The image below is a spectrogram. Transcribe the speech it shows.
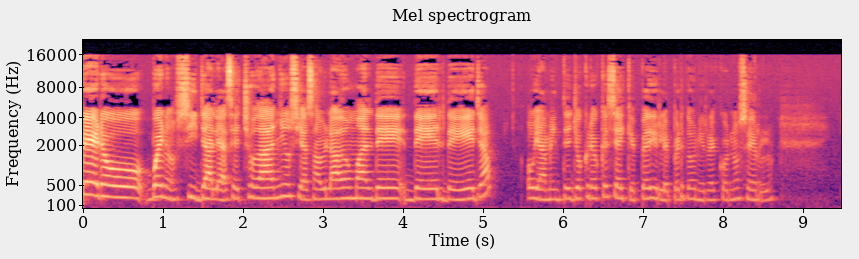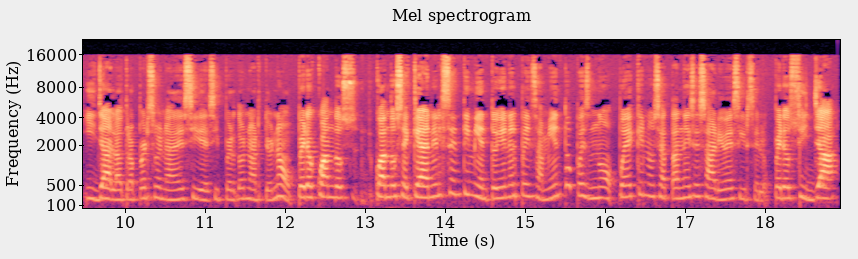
pero bueno, si ya le has hecho daño, si has hablado mal de, de él, de ella, obviamente yo creo que sí hay que pedirle perdón y reconocerlo. Y ya la otra persona decide si perdonarte o no. Pero cuando, cuando se queda en el sentimiento y en el pensamiento, pues no, puede que no sea tan necesario decírselo. Pero si ya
